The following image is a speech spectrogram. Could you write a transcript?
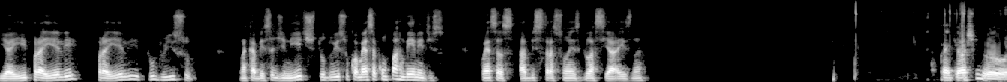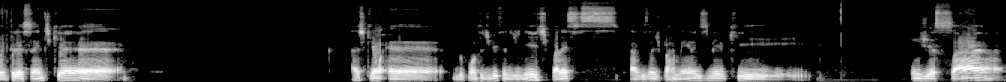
E aí, para ele, para ele, tudo isso, na cabeça de Nietzsche, tudo isso começa com Parmênides, com essas abstrações glaciais, né? É que eu acho interessante que é. Acho que é, do ponto de vista de Nietzsche, parece a visão de Parmênides meio que engessar,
